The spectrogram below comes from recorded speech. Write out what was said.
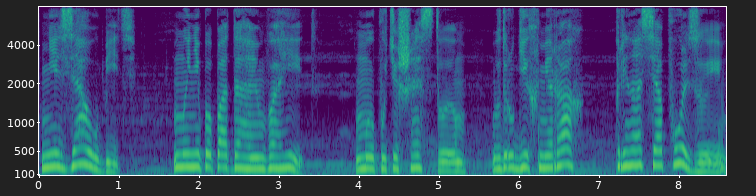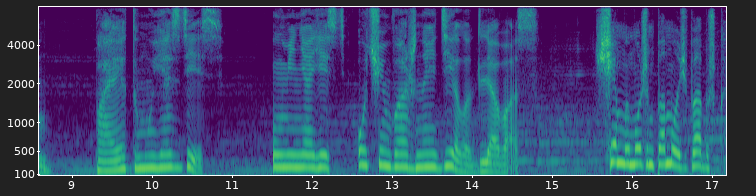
нельзя убить. Мы не попадаем в Аид. Мы путешествуем в других мирах, принося пользу им. Поэтому я здесь. У меня есть очень важное дело для вас». «Чем мы можем помочь, бабушка?»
